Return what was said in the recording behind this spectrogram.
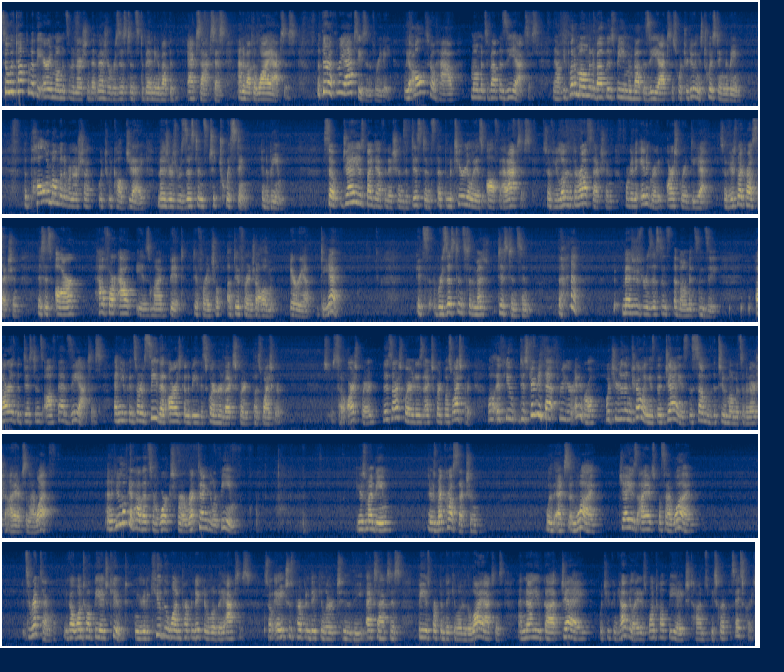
So we've talked about the area moments of inertia that measure resistance to bending about the x-axis and about the y-axis. But there are three axes in 3D. We also have moments about the z-axis. Now if you put a moment about this beam about the z-axis, what you're doing is twisting the beam. The polar moment of inertia, which we call J, measures resistance to twisting in a beam. So J is by definition the distance that the material is off that axis. So if you look at the cross section, we're going to integrate r squared dA. So here's my cross section. This is r. How far out is my bit differential of differential area dA? It's resistance to the distance and measures resistance the moments in z. r is the distance off that z-axis. And you can sort of see that r is going to be the square root of x squared plus y squared. So r squared, this r squared is x squared plus y squared. Well, if you distribute that through your integral, what you're then showing is that j is the sum of the two moments of inertia, ix and iy. And if you look at how that sort of works for a rectangular beam, here's my beam, there's my cross section with x and y. j is ix plus iy. It's a rectangle. You got 112 bh cubed. And you're going to cube the one perpendicular to the axis. So h is perpendicular to the x-axis, b is perpendicular to the y-axis, and now you've got j, which you can calculate is 112 bh times b squared plus a squared.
